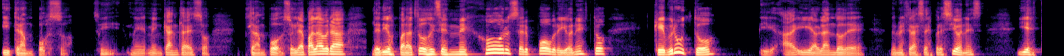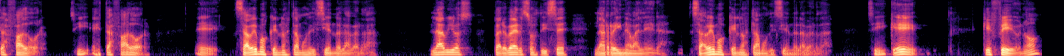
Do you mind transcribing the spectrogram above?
y tramposo. ¿Sí? Me, me encanta eso tramposo. Y la palabra de Dios para todos dice, mejor ser pobre y honesto que bruto, y ahí hablando de, nuestras expresiones, y estafador, ¿sí? Estafador. Eh, sabemos que no estamos diciendo la verdad. Labios perversos, dice la reina Valera. Sabemos que no estamos diciendo la verdad. ¿sí? Qué, qué feo, ¿no?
